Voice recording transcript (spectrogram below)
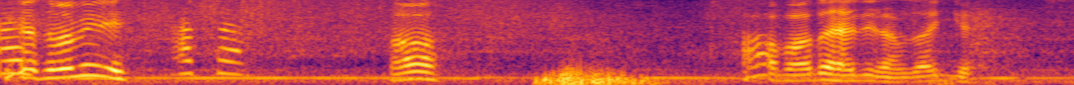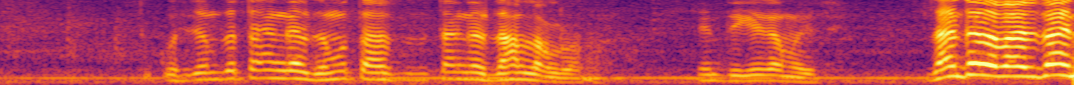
ঠিক আছে ভাবি? আচ্ছা। হ্যাঁ। হ্যাঁ ভালো দেখাই দিলাম যাই গে। কইছিলাম তো টাঙ্গাল যাব তার টাঙ্গাল জান লাগল না। এন থেকে কামাইছে। জানতে ভাবি জান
